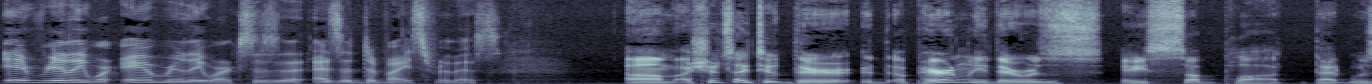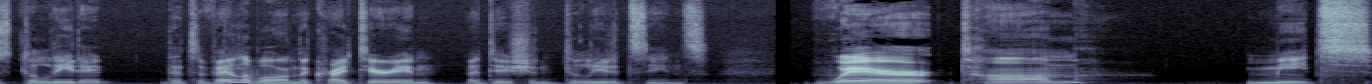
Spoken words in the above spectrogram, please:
it really wor- it really works as a as a device for this. Um, I should say too, there apparently there was a subplot that was deleted that's available on the Criterion edition deleted scenes, where Tom meets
